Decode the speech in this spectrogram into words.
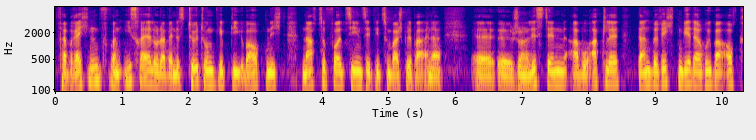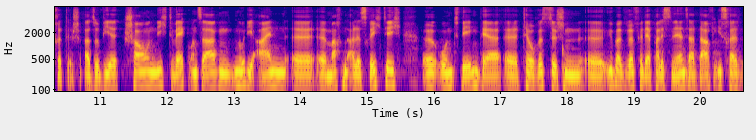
Verbrechen von Israel oder wenn es Tötungen gibt, die überhaupt nicht nachzuvollziehen sind, wie zum Beispiel bei einer äh, äh, Journalistin Abu Akle, dann berichten wir darüber auch kritisch. Also wir schauen nicht weg und sagen, nur die einen äh, äh machen alles richtig äh, und wegen der äh, terroristischen äh, Übergriffe der Palästinenser darf Israel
